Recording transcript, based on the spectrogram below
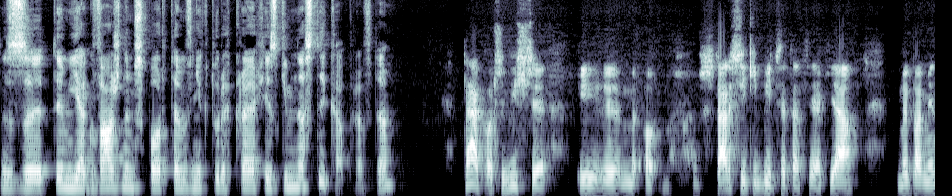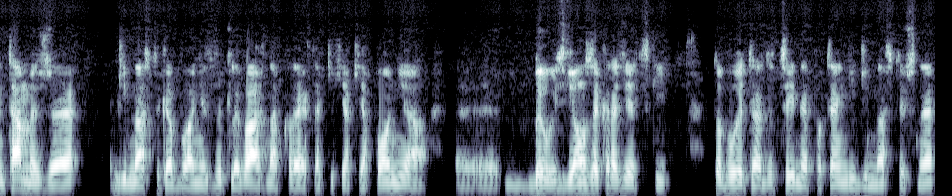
z tym, jak ważnym sportem w niektórych krajach jest gimnastyka, prawda? Tak, oczywiście. I y, starsi kibice, tacy jak ja, my pamiętamy, że gimnastyka była niezwykle ważna w krajach takich jak Japonia, y, były Związek Radziecki, to były tradycyjne potęgi gimnastyczne,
